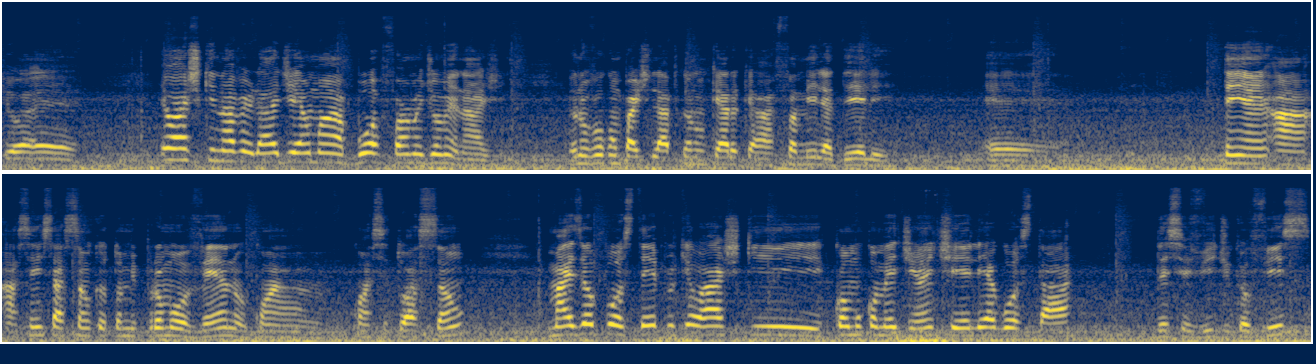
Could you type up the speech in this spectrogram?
Eu, é, eu acho que na verdade é uma boa forma de homenagem. Eu não vou compartilhar porque eu não quero que a família dele é, tenha a, a sensação que eu tô me promovendo com a, com a situação mas eu postei porque eu acho que, como comediante, ele ia gostar desse vídeo que eu fiz.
